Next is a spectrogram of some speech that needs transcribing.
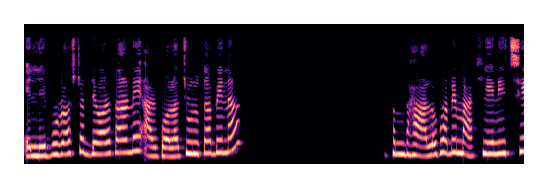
এই লেবুর রসটা দেওয়ার কারণে আর গলা চুলকাবে না। এখন ভালোভাবে মাখিয়ে নিচ্ছি।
